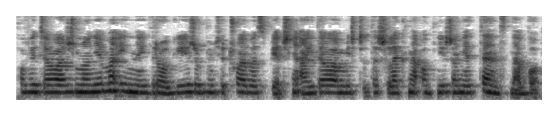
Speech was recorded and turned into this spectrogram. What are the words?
powiedziała, że no nie ma innej drogi, żebym się czuła bezpiecznie, a i dała mi jeszcze też lek na obniżenie tętna, bo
